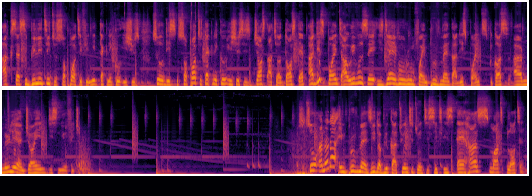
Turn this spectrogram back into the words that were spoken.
accessibility to support if you need technical issues. So this support to technical issues is just at your doorstep. At this point, I will even say, is there even room for improvement at this point? Because I'm really enjoying this new feature. So another improvement ZWCAD 2026 is enhanced smart plotting.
